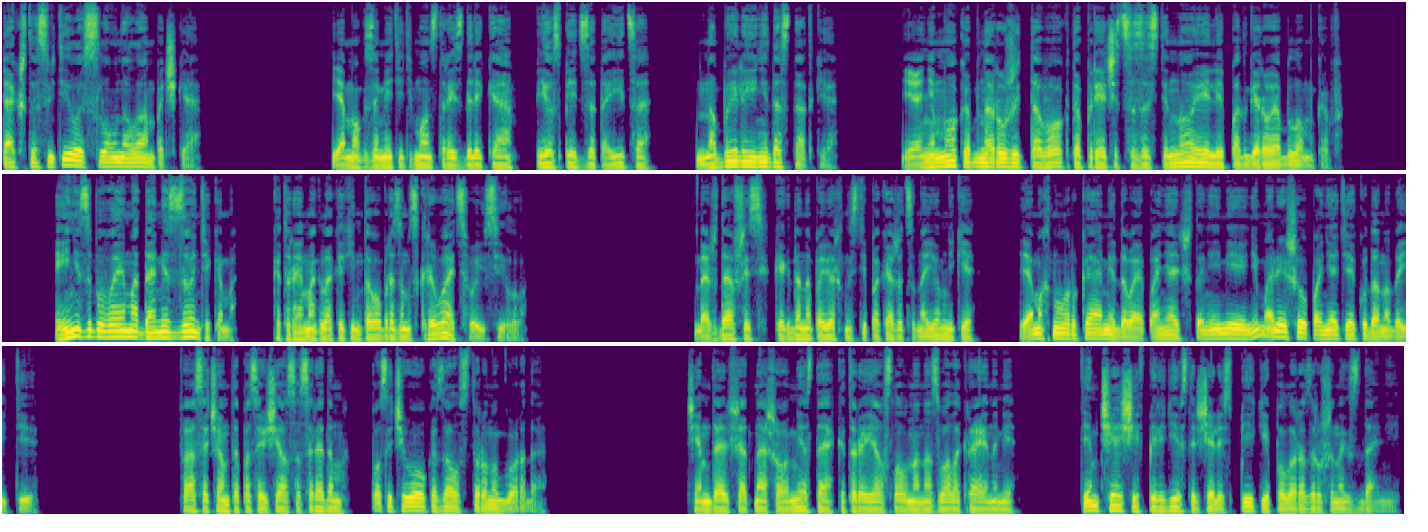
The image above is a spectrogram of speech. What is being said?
так что светилась словно лампочка. Я мог заметить монстра издалека и успеть затаиться, но были и недостатки. Я не мог обнаружить того, кто прячется за стеной или под горой обломков. И не забываем о даме с зонтиком которая могла каким-то образом скрывать свою силу. Дождавшись, когда на поверхности покажутся наемники, я махнул руками, давая понять, что не имею ни малейшего понятия, куда надо идти. Фас о чем то посовещался с Редом, после чего указал в сторону города. Чем дальше от нашего места, которое я условно назвал окраинами, тем чаще впереди встречались пики полуразрушенных зданий.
